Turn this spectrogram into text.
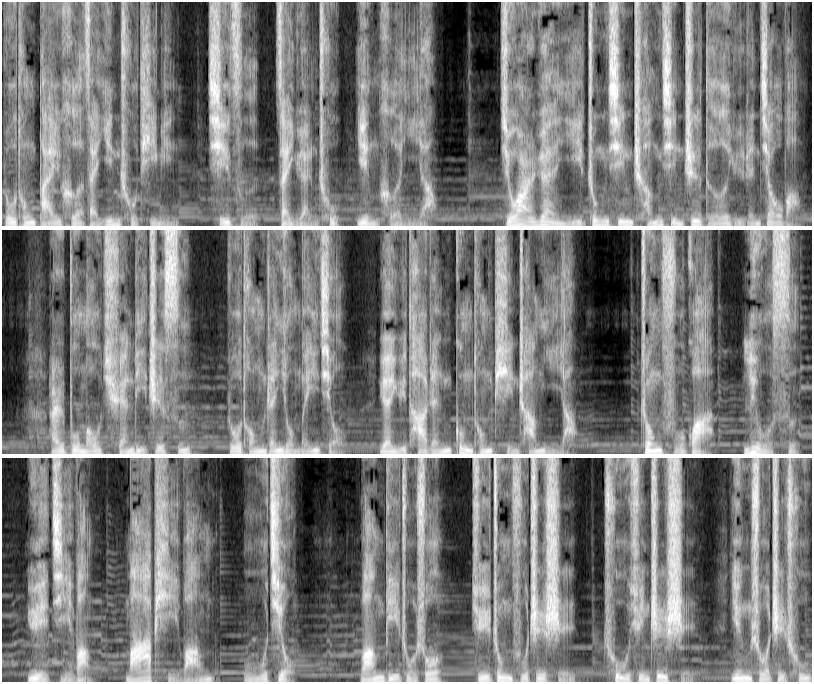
如同白鹤在阴处啼鸣，其子在远处应和一样。九二愿以忠心诚信之德与人交往，而不谋权力之私，如同人有美酒，愿与他人共同品尝一样。中孚卦六四，月己旺，马匹亡，无咎。王弼注说：举中孚之时，处训之时，应说之初，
